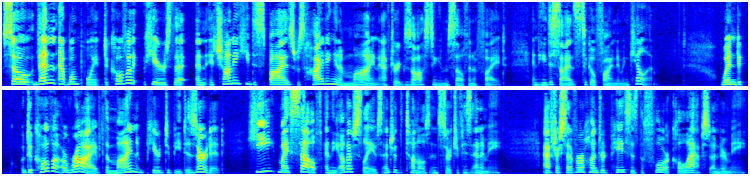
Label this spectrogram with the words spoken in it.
so then at one point, Dakova hears that an Ichani he despised was hiding in a mine after exhausting himself in a fight, and he decides to go find him and kill him. When Dakova arrived, the mine appeared to be deserted. He, myself, and the other slaves entered the tunnels in search of his enemy. After several hundred paces, the floor collapsed under me.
